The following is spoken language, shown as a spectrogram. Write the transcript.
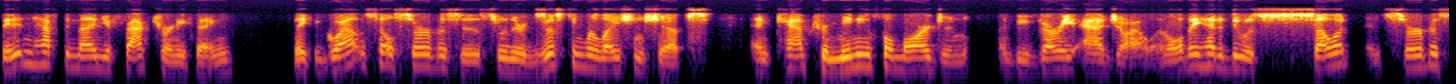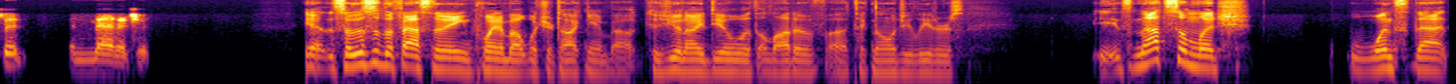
They didn't have to manufacture anything. They could go out and sell services through their existing relationships and capture meaningful margin and be very agile. And all they had to do was sell it and service it and manage it. Yeah, so this is the fascinating point about what you're talking about because you and I deal with a lot of uh, technology leaders. It's not so much once that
